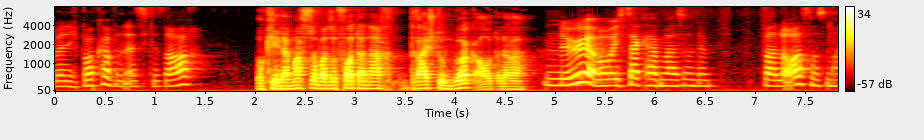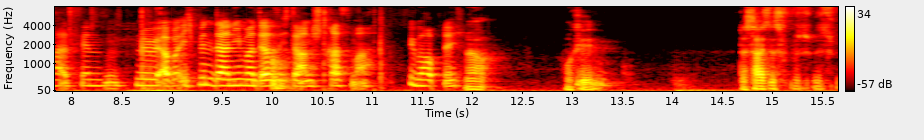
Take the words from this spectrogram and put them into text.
wenn ich Bock habe, dann esse ich das auch. okay, dann machst du aber sofort danach drei Stunden Workout oder Nö, aber ich sag halt mal so eine Balance muss man halt finden. Nö, aber ich bin da niemand, der sich da einen Stress macht. Überhaupt nicht. Ja, okay. Das heißt, es ist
